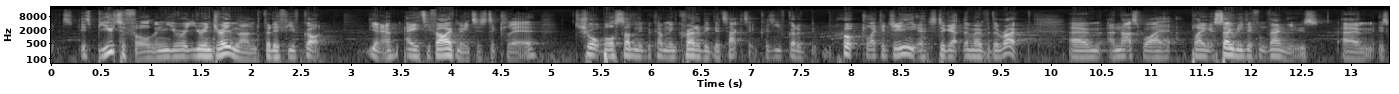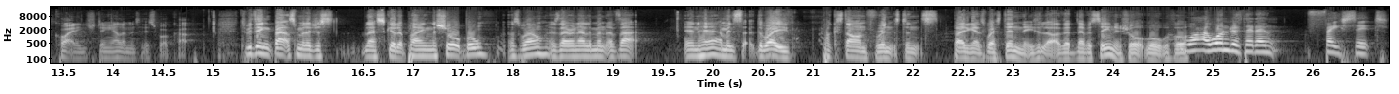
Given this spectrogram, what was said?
it's, it's beautiful and you're you're in dreamland. But if you've got you know 85 metres to clear, short ball suddenly become an incredibly good tactic because you've got to hook like a genius to get them over the rope. Um, and that's why playing at so many different venues um, is quite an interesting element of this World Cup. Do we think batsmen are just less good at playing the short ball as well? Is there an element of that in here? I mean, it's the way Pakistan, for instance, played against West Indies, it like they'd never seen a short ball before. Well, I wonder if they don't face it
